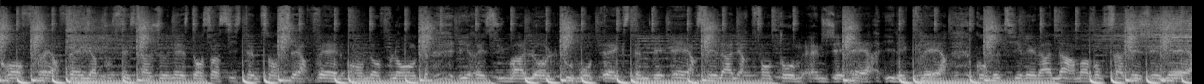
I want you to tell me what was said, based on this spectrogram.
Grand frère veille à pousser sa jeunesse dans un système sans cervelle en off langue. Il résume à LOL tout mon texte MDR, c'est l'alerte fantôme MGR. Il est clair qu'on veut tirer l'alarme avant que ça dégénère.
